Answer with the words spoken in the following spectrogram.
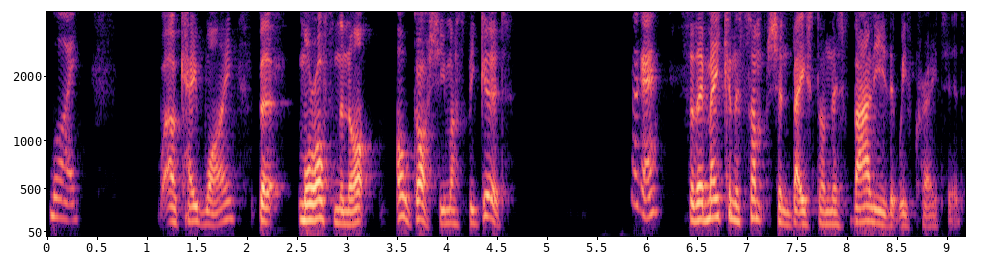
why? Okay, why? But more often than not, oh gosh, you must be good. Okay. So they make an assumption based on this value that we've created,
